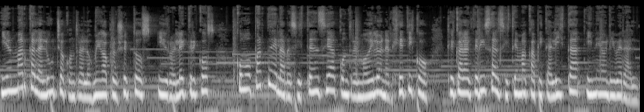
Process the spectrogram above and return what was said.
y enmarca la lucha contra los megaproyectos hidroeléctricos como parte de la resistencia contra el modelo energético que caracteriza el sistema capitalista y neoliberal.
